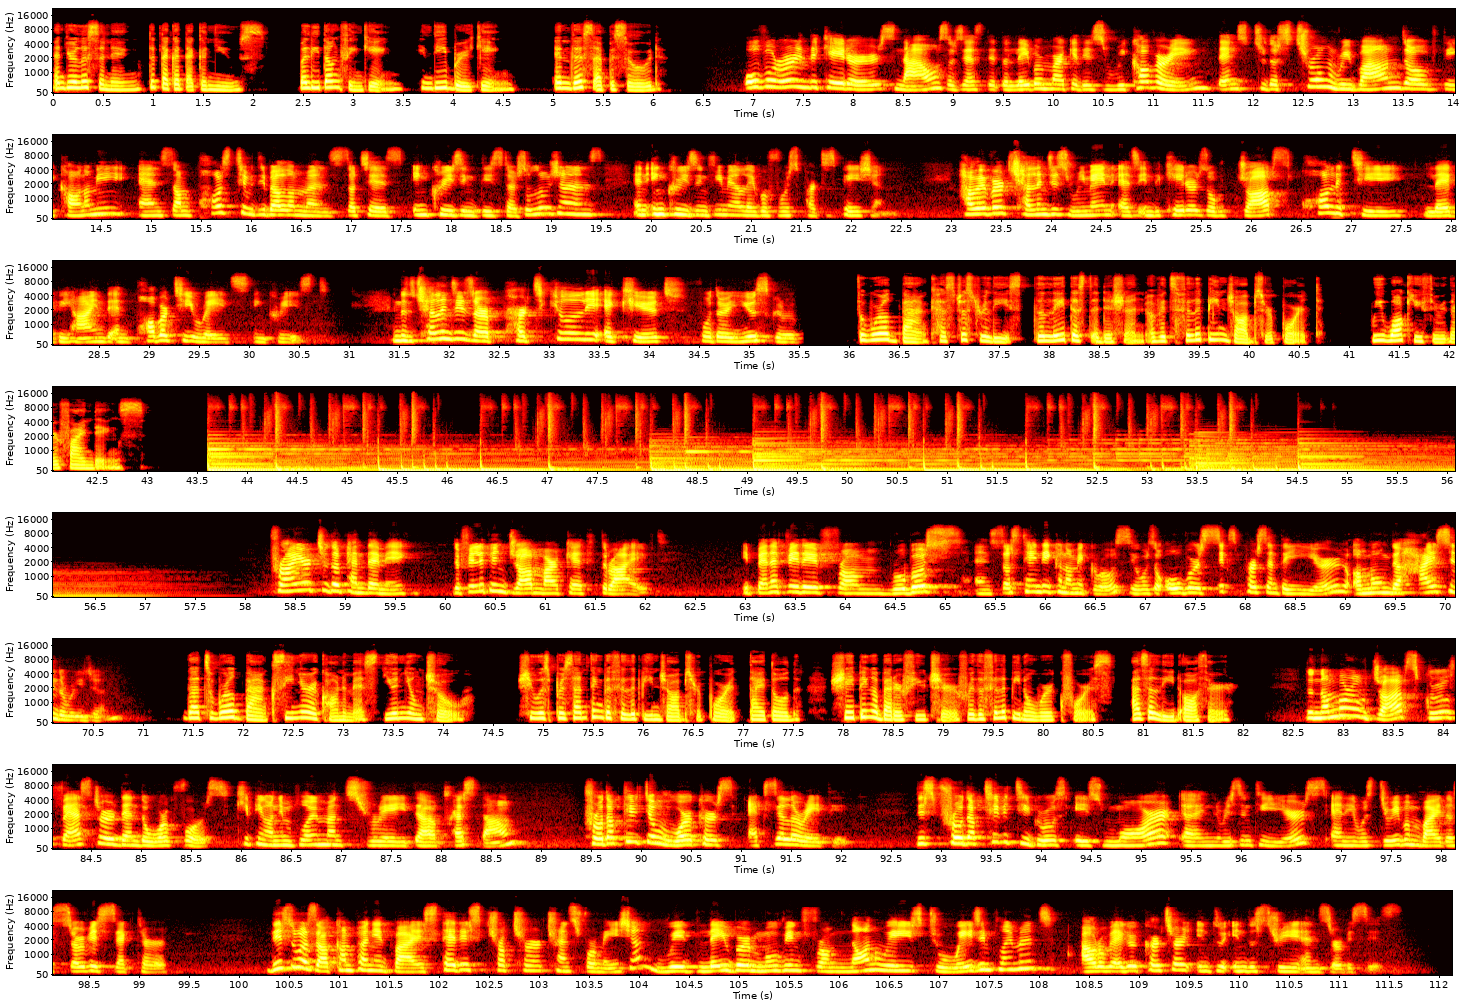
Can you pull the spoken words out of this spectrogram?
and you're listening to Teka Teka News. Balitang thinking, hindi breaking. In this episode, Overall indicators now suggest that the labor market is recovering thanks to the strong rebound of the economy and some positive developments such as increasing digital solutions and increasing female labor force participation. However, challenges remain as indicators of jobs quality lag behind and poverty rates increased. And the challenges are particularly acute for the youth group. the World Bank has just released the latest edition of its Philippine Jobs Report. We walk you through their findings. Prior to the pandemic, the Philippine job market thrived. It benefited from robust and sustained economic growth. It was over 6% a year, among the highest in the region. That's World Bank senior economist Yoonyoung Cho. She was presenting the Philippine Jobs Report titled Shaping a Better Future for the Filipino Workforce as a lead author. The number of jobs grew faster than the workforce, keeping unemployment rate uh, pressed down. Productivity of workers accelerated. This productivity growth is more uh, in recent years, and it was driven by the service sector. This was accompanied by steady structural transformation, with labor moving from non-wage to wage employment out of agriculture into industry and services.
